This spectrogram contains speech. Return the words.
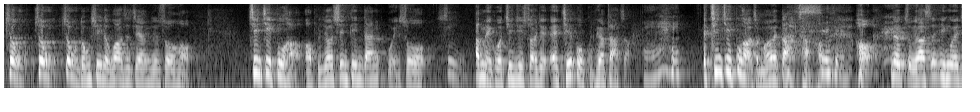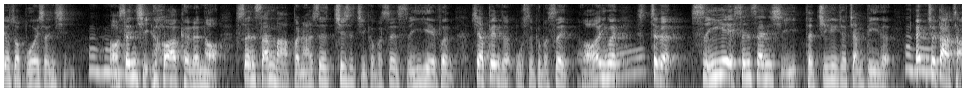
这种这种这种东西的话是这样，就是说哈，经济不好哦，比如说新订单萎缩，是。啊，美国经济衰退，哎，结果股票大涨，哎。经济不好怎么会大涨？好，那主要是因为就是说不会升息，哦，升息的话可能哦升三码，本来是七十几个 percent，十一月份现在变成五十个 percent，哦，因为这个十一月升三息的几率就降低了，哎，就大涨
